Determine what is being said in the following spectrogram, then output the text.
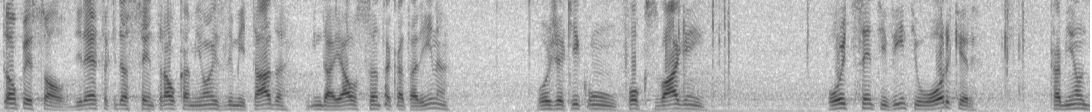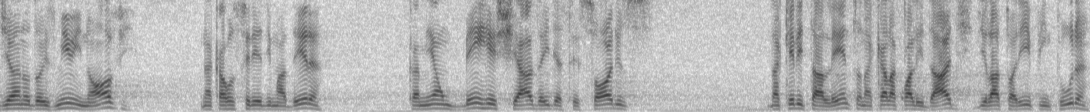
Então, pessoal, direto aqui da Central Caminhões Limitada, Indaial, Santa Catarina. Hoje aqui com Volkswagen 820 Worker, caminhão de ano 2009, na carroceria de madeira. Caminhão bem recheado aí de acessórios, naquele talento, naquela qualidade de latoaria e pintura.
